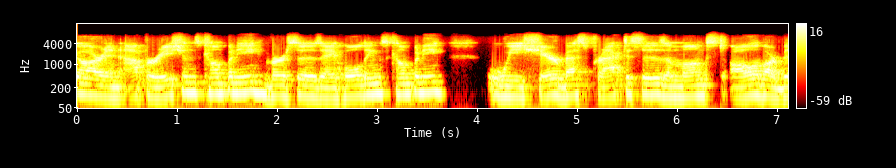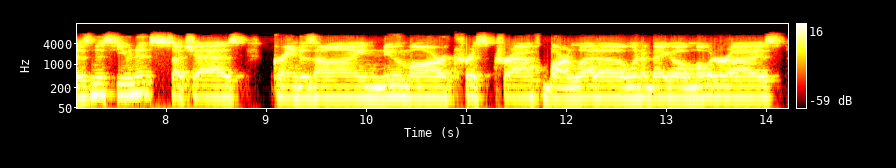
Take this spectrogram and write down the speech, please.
are an operations company versus a holdings company. We share best practices amongst all of our business units, such as Grand Design, Newmar, Chris Craft, Barletta, Winnebago Motorized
